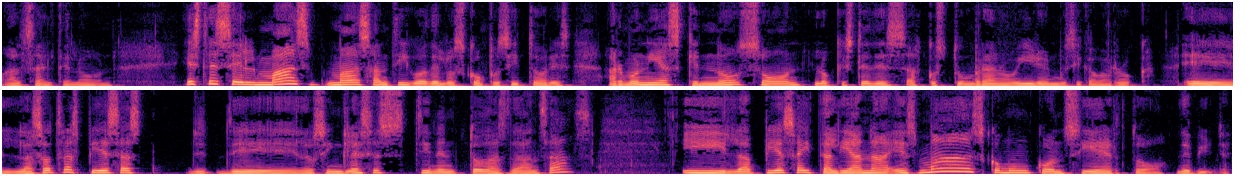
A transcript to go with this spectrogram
alza el telón. Este es el más, más antiguo de los compositores, armonías que no son lo que ustedes acostumbran oír en música barroca. Eh, las otras piezas de, los ingleses tienen todas danzas y la pieza italiana es más como un concierto, de,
